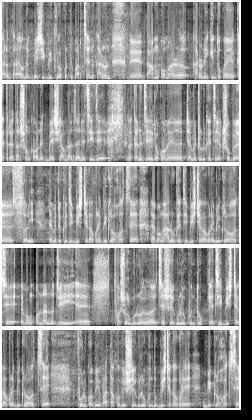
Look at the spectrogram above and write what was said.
কারণ তারা অনেক বেশি বিক্রয় করতে পারছেন, কারণ দাম কমার কারণেই কিন্তু ক্ষেত্রে তার সংখ্যা অনেক বেশি। আমরা জেনেছি যে, এখানে যে রকম টমেটোর কেজি একশো সরি টমেটো কেজি বিশ টাকা করে বিক্রয় হচ্ছে এবং আলু কেজি বিশ টাকা করে বিক্রয় হচ্ছে এবং অন্যান্য যেই ফসলগুলো রয়েছে সেগুলো কিন্তু কেজি বিশ টাকা করে বিক্রয় হচ্ছে। ফুলকপি, পাতাকপি সেগুলো কিন্তু বিশ টাকা করে বিক্রয় হচ্ছে।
